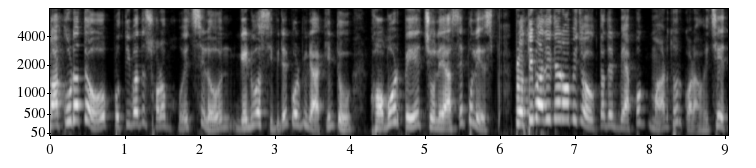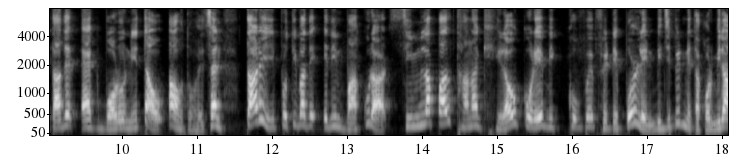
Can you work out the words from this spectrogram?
বাঁকুড়াতেও প্রতিবাদে সরব হয়েছিল গেরুয়া শিবিরের কর্মীরা, কিন্তু খবর পেয়ে চলে আসে পুলিশ। প্রতিবাদীদের অভিযোগ, তাদের ব্যাপক মারধর করা হয়েছে। তাদের এক বড় নেতাও আহত হয়েছেন। তারই প্রতিবাদে এদিন বাঁকুড়ার সিমলাপাল থানা ঘেরাও করে বিক্ষোভে ফেটে পড়লেন বিজেপির নেতাকর্মীরা।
